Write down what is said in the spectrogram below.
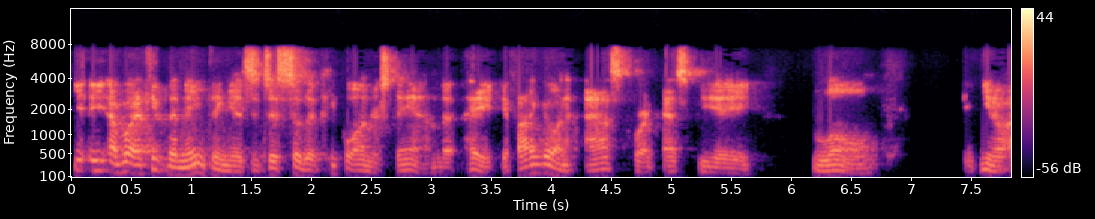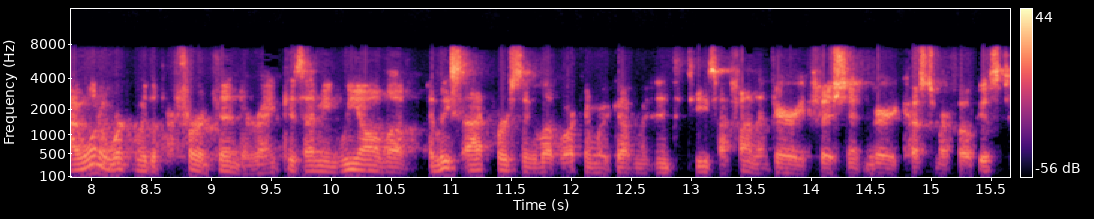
Yeah, well, I think the main thing is, just so that people understand that hey, if I go and ask for an SBA loan, you know, I want to work with a preferred vendor, right? Because I mean, we all love, at least I personally love working with government entities. I find them very efficient and very customer focused,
